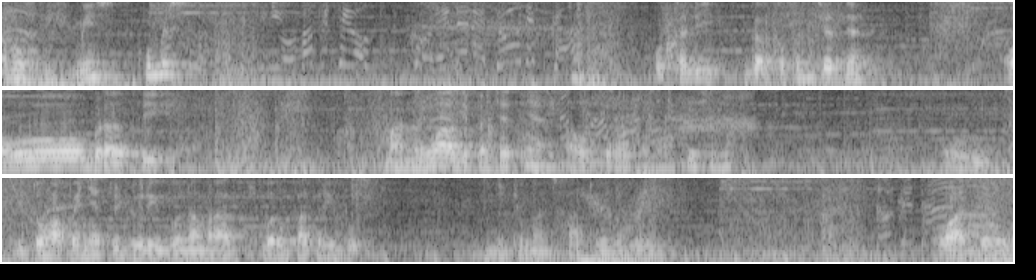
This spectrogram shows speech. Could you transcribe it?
Aduh miss. Kok miss? Oh tadi nggak kepencet ya oh berarti manual dipencetnya. Aku kira otomatis ya oh, itu HP nya 7600 baru 4000 ini cuma satu ini belum waduh.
